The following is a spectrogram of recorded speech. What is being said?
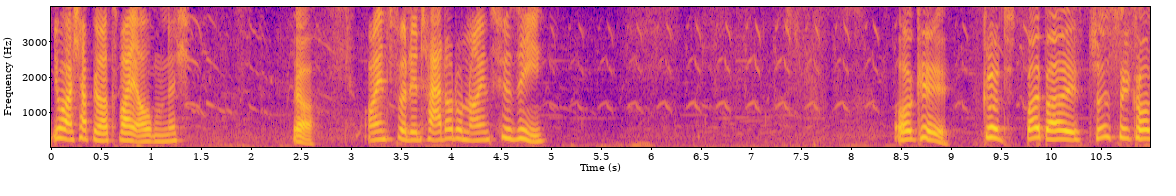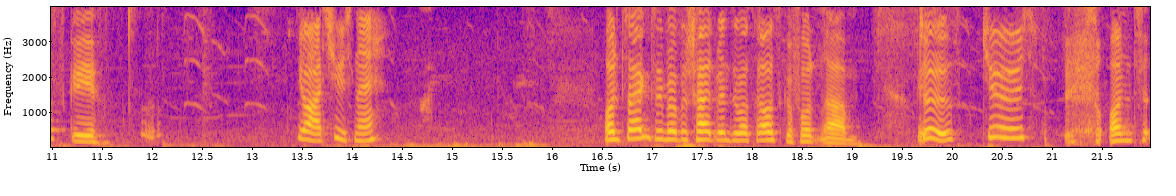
Ja, ich habe ja zwei Augen, nicht? Ja, Eins für den Tatort und eins für Sie. okay. Gut, bye bye. Tschüss, Sikowski. Ja, tschüss, ne? Und sagen Sie mir Bescheid, wenn Sie was rausgefunden haben. Tschüss. Tschüss. Und,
